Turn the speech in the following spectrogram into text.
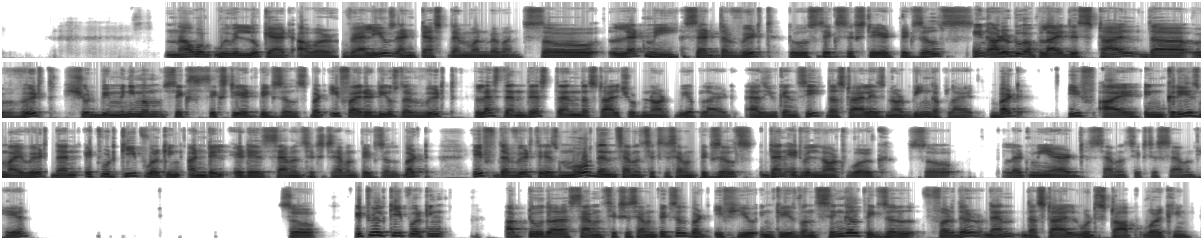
Now we will look at our values and test them one by one. So let me set the width to 668 pixels. In order to apply this style, the width should be minimum 668 pixels. But if I reduce the width less than this, then the style should not be applied. As you can see, the style is not being applied. But if I increase my width, then it would keep working until it is 767 pixels. But if the width is more than 767 pixels, then it will not work. So let me add 767 here. So it will keep working up to the 767 pixel but if you increase one single pixel further then the style would stop working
